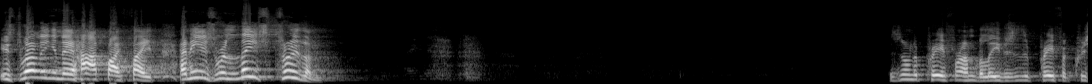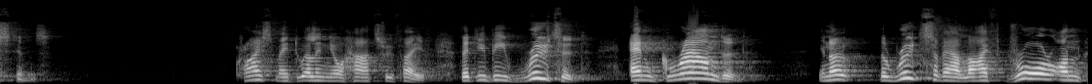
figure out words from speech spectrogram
is dwelling in their heart by faith and He is released through them. It's not a prayer for unbelievers, it's a prayer for Christians. Christ may dwell in your heart through faith, that you be rooted and grounded you know, the roots of our life draw on,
